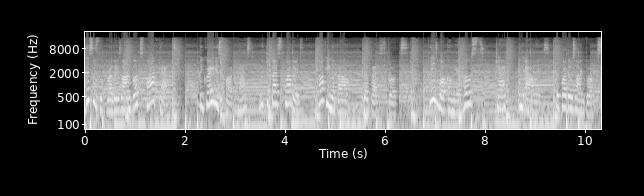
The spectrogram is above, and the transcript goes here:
This is the Brothers on Books podcast, the greatest podcast with the best brothers talking about the best books. Please welcome your hosts, Jack and Alex, the Brothers on Books.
